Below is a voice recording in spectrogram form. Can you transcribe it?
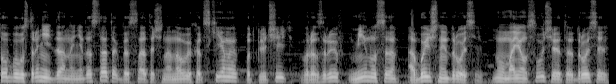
Чтобы устранить данный недостаток, достаточно на выход схемы подключить в разрыв минуса обычный дроссель. Ну, в моем случае это дроссель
